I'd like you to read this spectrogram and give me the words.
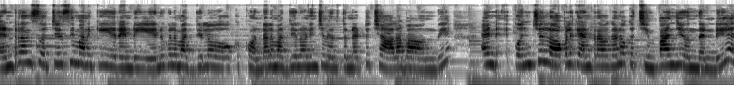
ఎంట్రన్స్ వచ్చేసి మనకి రెండు ఏనుగుల మధ్యలో ఒక కొండల మధ్యలో నుంచి వెళ్తున్నట్టు చాలా బాగుంది. అండ్ కొంచెం లోపలికి ఎంటర్ అవ్వగానే ఒక చింపాంజీ ఉందండి. ఆ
